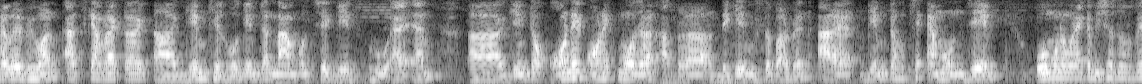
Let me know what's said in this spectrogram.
হ্যালো এভরিওয়ান আজকে আমরা একটা গেম খেলব। গেমটার নাম হচ্ছে গেস হু আই অ্যাম গেমটা অনেক অনেক মজার আপনারা দেখলেই বুঝতে পারবেন। আর গেমটা হচ্ছে এমন যে ও মনে মনে একটা বিষয় ধরবে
